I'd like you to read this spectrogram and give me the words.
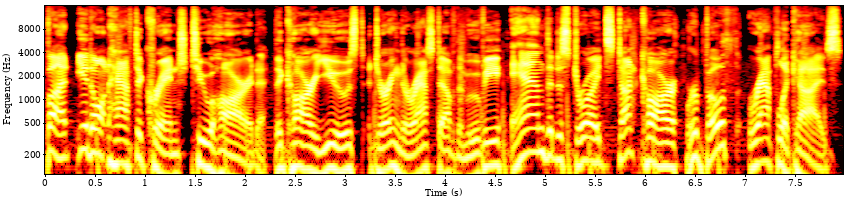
But you don't have to cringe too hard. The car used during the rest of the movie and the destroyed stunt car were both replicas.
